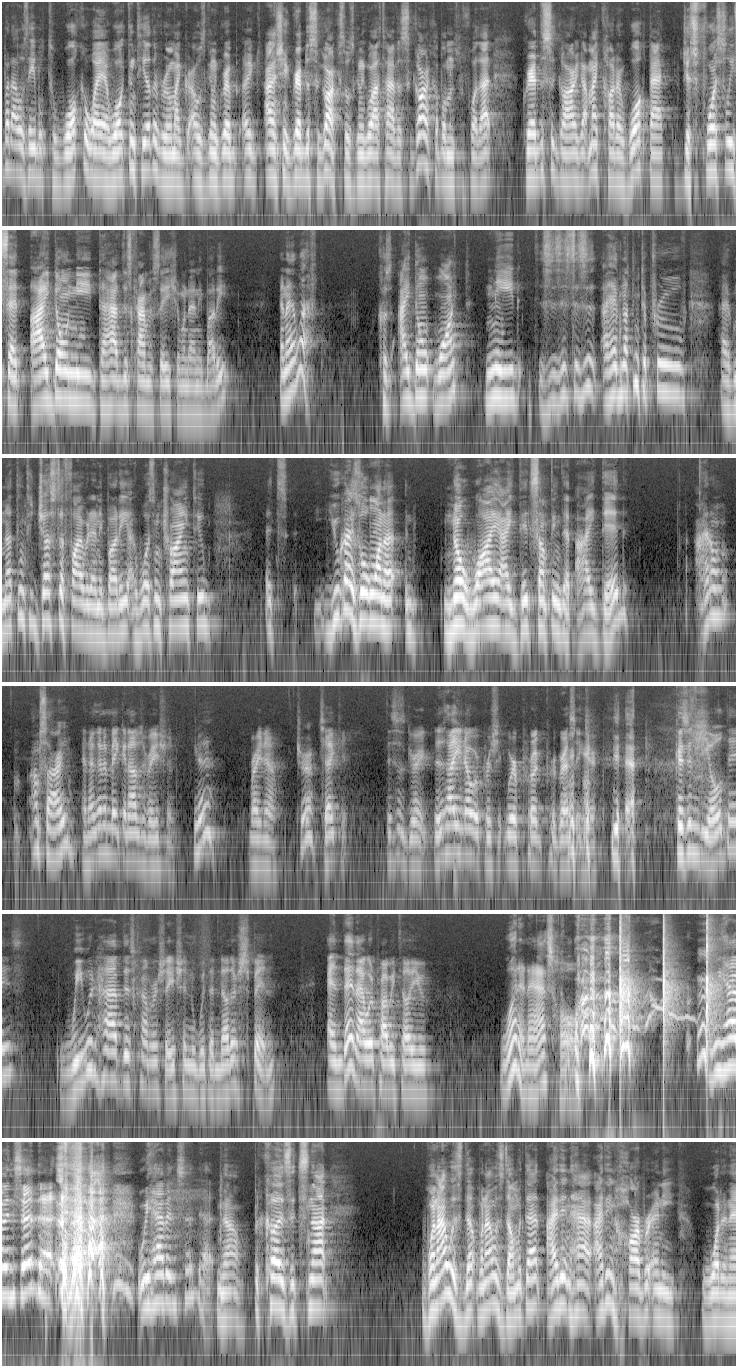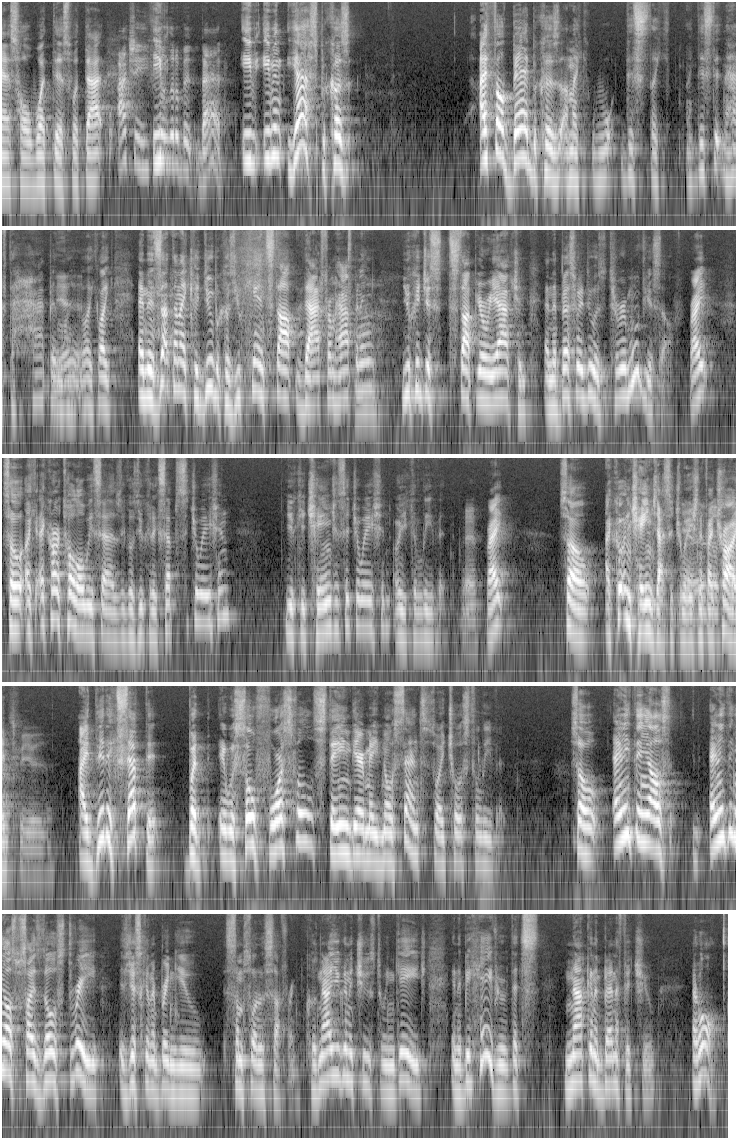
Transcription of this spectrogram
But I was able to walk away. I walked into the other room. I, gr- I was going to grab, I actually grabbed a cigar because I was going to go out to have a cigar a couple minutes before that. Grabbed the cigar, got my cutter, walked back, just forcefully said, I don't need to have this conversation with anybody. And I left. Because I don't want, need, this is, this is, I have nothing to prove. I have nothing to justify with anybody. I wasn't trying to. It's, you guys all want to know why I did something that I did. I don't, I'm sorry. And I'm going to make an observation Yeah, right now. sure. Check it. This is great. This is how you know we're, proce- we're pro- progressing here. Yeah. Because in the old days, we would have this conversation with another spin, and then I would probably tell you, what an asshole. we haven't said that. we haven't said that. No, because it's not. When I was done, when I was done with that, I didn't have, I didn't harbor any. What an asshole! What this? What that? Actually, you feel Even- a little bit bad. Even, even yes, because I felt bad because I'm like this, like, like this didn't have to happen. Like, Yeah. like, like, and there's nothing I could do because you can't stop that from happening. You could just stop your reaction, and the best way to do it is to remove yourself, right? So, like Eckhart Tolle always says, he goes, you could accept the situation, you could change the situation, or you could leave it Yeah. right? So I couldn't change that situation Yeah, if I tried. I did accept it, but it was so forceful, staying there made no sense, so I chose to leave it. So anything else, anything else besides those three is just going to bring you some sort of suffering because now you're going to choose to engage in a behavior that's not going to benefit you at all.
